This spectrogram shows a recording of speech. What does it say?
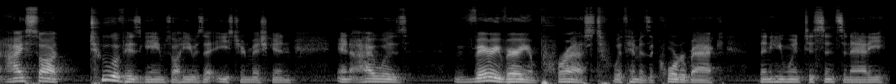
I saw two of his games while he was at Eastern Michigan, and I was very, very impressed with him as a quarterback. Then he went to Cincinnati,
